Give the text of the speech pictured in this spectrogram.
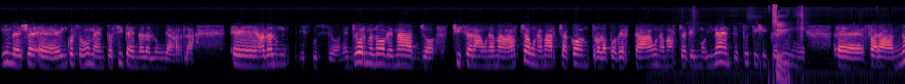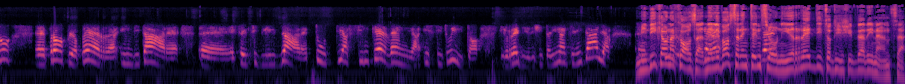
invece eh, in questo momento si tende ad allungarla. Eh, ad allungare la discussione. Giorno 9 maggio ci sarà una marcia, una marcia contro la povertà, una marcia che il movimento e tutti i cittadini sì. Eh, faranno eh, proprio per invitare eh, e sensibilizzare tutti affinché venga istituito il reddito di cittadinanza in Italia. Mi eh, dica una cosa, nelle vostre intenzioni il reddito di cittadinanza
